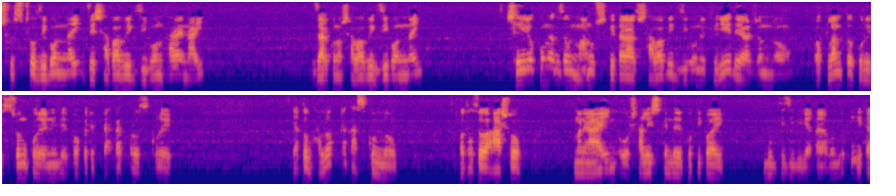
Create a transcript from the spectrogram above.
সুস্থ জীবন নাই, যে স্বাভাবিক জীবন ধারায় নাই, যার কোনো স্বাভাবিক জীবন নাই, সেই রকম একজন মানুষকে তারা স্বাভাবিক জীবনে ফিরিয়ে দেওয়ার জন্য অক্লান্ত পরিশ্রম করে, নিজের পকেটের টাকা খরচ করে এত ভালো একটা কাজ করল, অথচ আসক মানে আইন ও সালিশ কেন্দ্রের কতিপয় বুদ্ধিজীবীরা, তারা বলল কি, এটা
